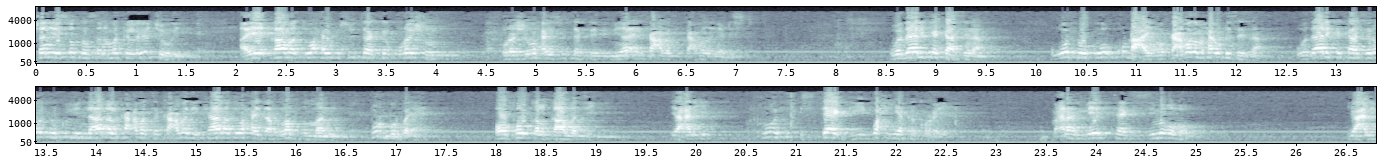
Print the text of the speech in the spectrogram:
Shan iyo soddon sano marka laga joogay ayay qaamat waxay isu taagtay qurayshun. Quraysh waxay isu taagtay bibinaai lkacbati kacbada inay dhisto wadalika kaasina wuxuu ku dhacay oo kacbada maxay udhisaysaa wadalika kaasina wuxuu ku yidhi liana alkacbata kacbadii kaanat waxay da radman burbur bay ahayd oo fawqa alqaamati. Yacni ruux istaaggii wax yar ka koreeya. Macnaha meel taagsimo oho. Yacni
